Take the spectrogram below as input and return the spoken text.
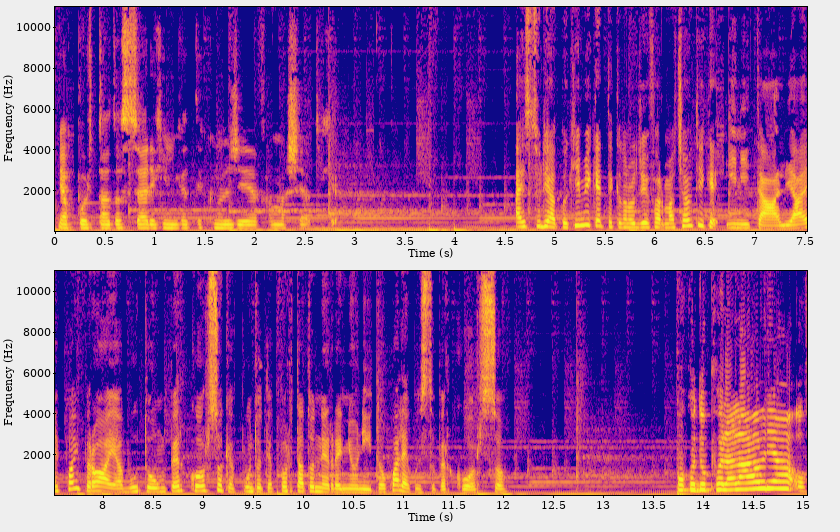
mi ha portato a studiare chimica e tecnologie farmaceutiche hai studiato chimica e tecnologie farmaceutiche in Italia e poi però hai avuto un percorso che appunto ti ha portato nel Regno Unito. Qual è questo percorso? Poco dopo la laurea ho,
